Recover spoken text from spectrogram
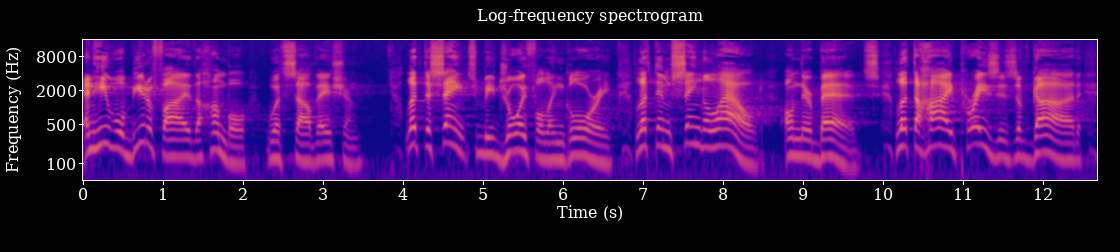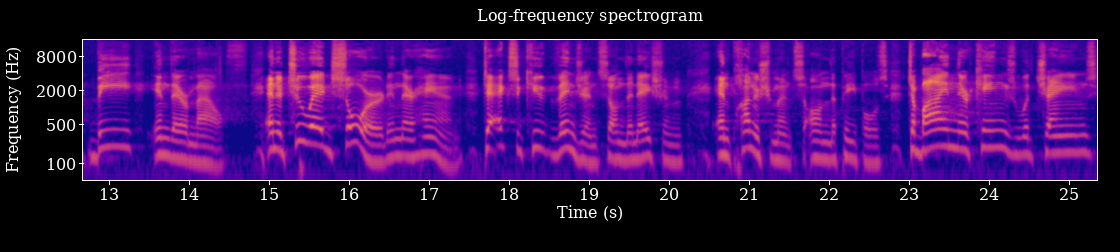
and he will beautify the humble with salvation. Let the saints be joyful in glory. Let them sing aloud on their beds. Let the high praises of God be in their mouth, and a two edged sword in their hand, to execute vengeance on the nation and punishments on the peoples, to bind their kings with chains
